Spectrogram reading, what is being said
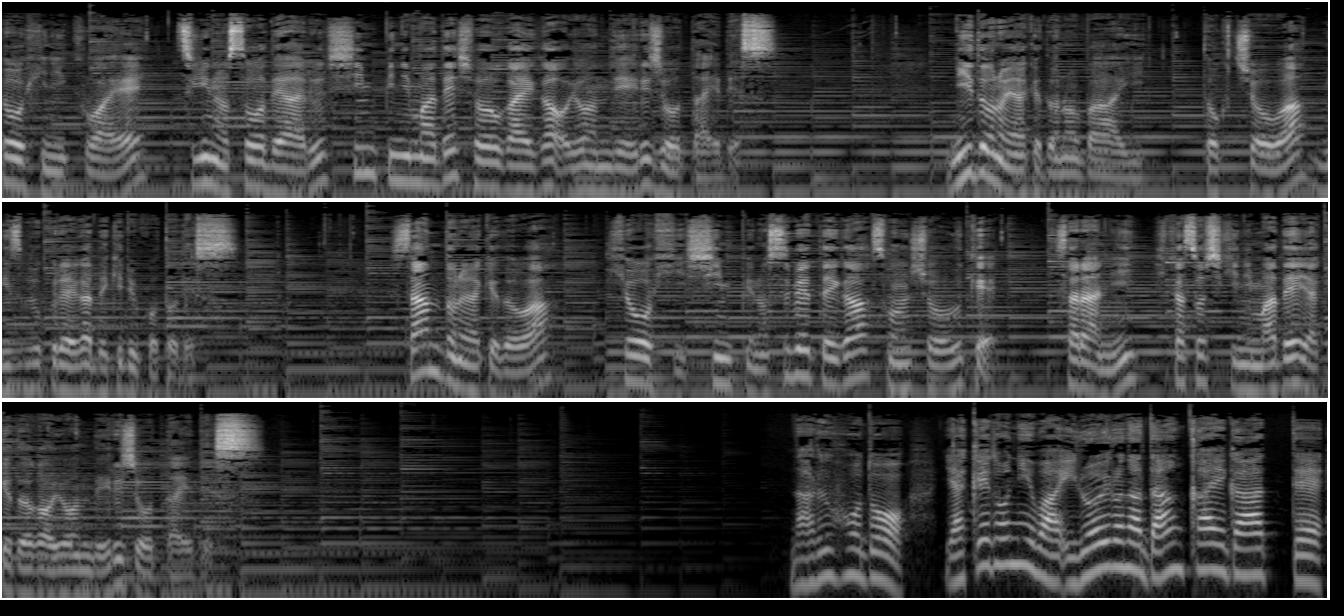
表皮に加え次の層である神秘にまで障害が及んでいる状態です。2度のやけどの場合特徴は水ぶくれができることです3度のやけどは表皮神秘の全てが損傷を受けさらに皮下組織にまでやけどが及んでいる状態ですなるほど。やけどにはいろいろな段階があって、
